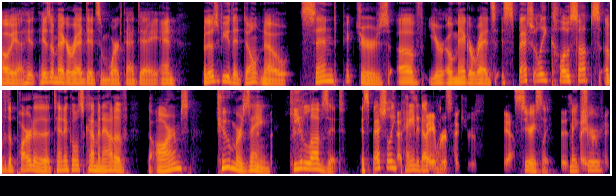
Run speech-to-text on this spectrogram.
Oh yeah. His, his Omega Red did some work that day. And for those of you that don't know, send pictures of your Omega Reds, especially close-ups of the part of the tentacles coming out of the arms, to Merzane. He loves it, especially That's painted his up favorite ones. pictures. Yeah. Seriously, His make sure pictures.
